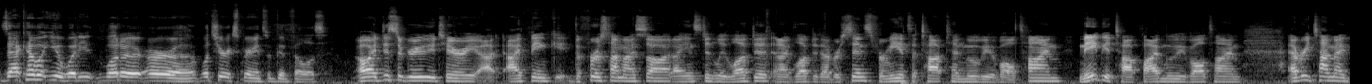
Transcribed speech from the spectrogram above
Zach, how about you? What do you, what are, are uh, what's your experience with Goodfellas? Oh, I disagree with you, Terry. I, I think the first time I saw it, I instantly loved it, and I've loved it ever since. For me, it's a top 10 movie of all time, maybe a top 5 movie of all time. Every time I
